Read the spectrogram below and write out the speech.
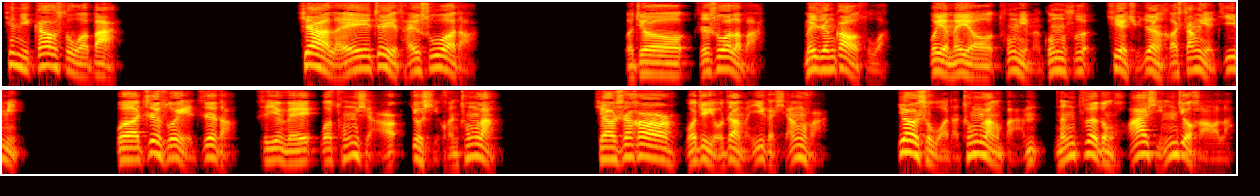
请你告诉我吧。”夏雷这才说道：“我就直说了吧，没人告诉我，我也没有从你们公司窃取任何商业机密。我之所以知道，是因为我从小就喜欢冲浪。小时候我就有这么一个想法：要是我的冲浪板能自动滑行就好了。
